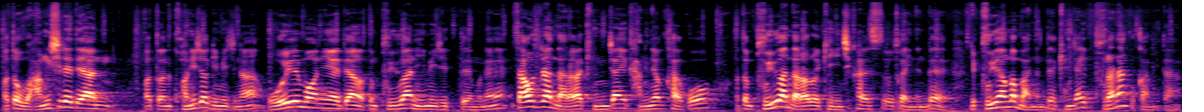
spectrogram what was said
어떤 왕실에 대한 어떤 권위적 이미지나 오일머니에 대한 어떤 부유한 이미지 때문에 사우디라는 나라가 굉장히 강력하고 어떤 부유한 나라로 이렇게 인식할 수가 있는데 부유한 건 맞는데 굉장히 불안한 국가입니다.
